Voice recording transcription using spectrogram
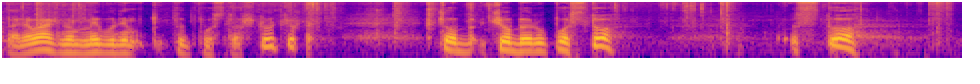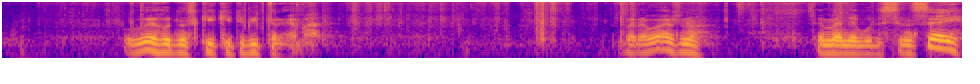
Переважно ми будемо тут по 100 штучок. Що беру по 100, 100 вигодно, скільки тобі треба. Переважно це в мене буде сенсей.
